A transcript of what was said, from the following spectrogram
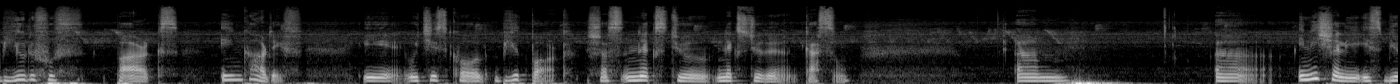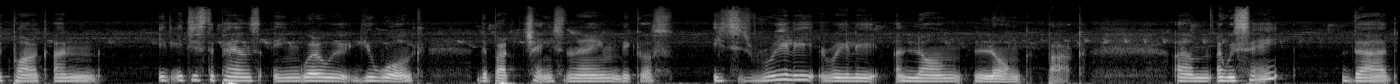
beautiful parks in Cardiff, which is called Bute Park, just next to next to the castle. Um, uh, initially, it's Bute Park, and it, it just depends in where we, you walk the park changed the name because it's really, really a long, long park. Um, I would say that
